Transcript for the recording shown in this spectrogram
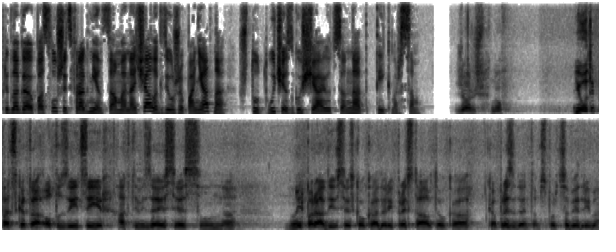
Предлагаю послушать фрагмент самое начало, где уже понятно, что тучи сгущаются над Тикмерсом. Жорж, ну, jūti pats, ka tā opozīcija ir aktivizējusies un nu, ir parādījusies kaut kāda arī pretstāva tev kā, kā prezidentam sporta sabiedrībā?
